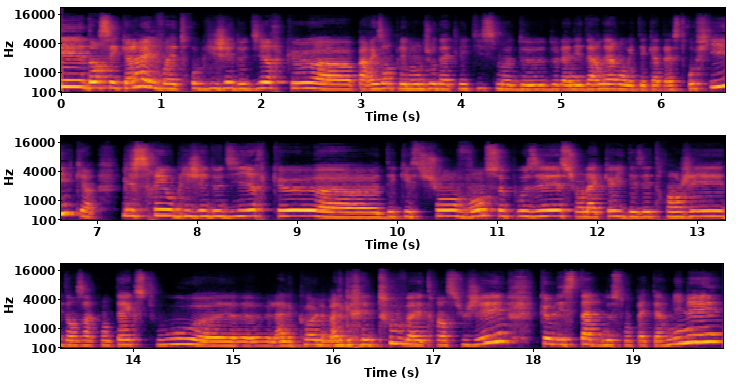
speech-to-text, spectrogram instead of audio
et dans ces cas-là, ils vont être obligés de dire que, euh, par exemple, les mondiaux d'athlétisme de, l'année dernière ont été catastrophiques. Ils seraient obligés de dire que euh, des questions vont se poser sur l'accueil des étrangers dans un contexte où l'alcool, malgré tout, va être un sujet, que les stades ne sont pas terminés,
